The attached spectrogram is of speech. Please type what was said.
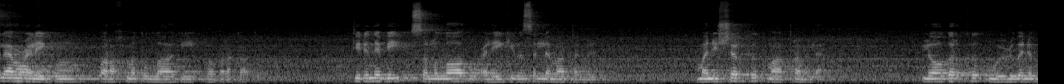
അസ്സാം വലൈക്കും വറഹമത്തല്ലാഹി വബർക്കാത്തു തിരുനബി സല്ലാഹു അലൈഹി വസല്ലമ തങ്ങൾ മനുഷ്യർക്ക് മാത്രമല്ല ലോകർക്ക് മുഴുവനും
